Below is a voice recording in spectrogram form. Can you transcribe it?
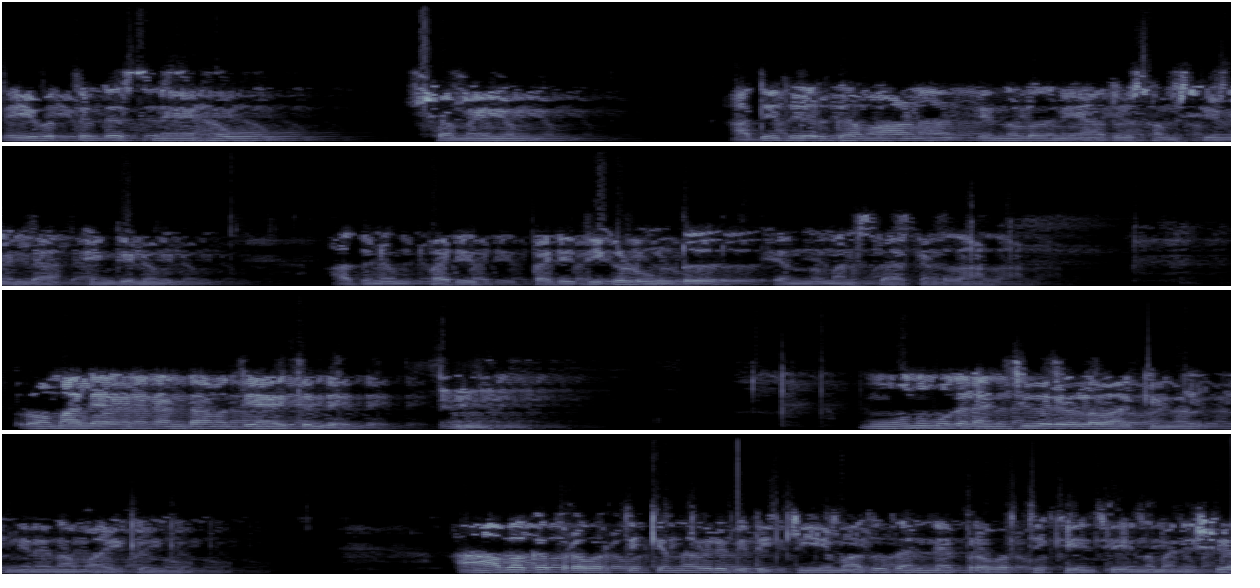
ദൈവത്തിന്റെ സ്നേഹവും ക്ഷമയും അതിദീർഘമാണ് എന്നുള്ളതിന് യാതൊരു സംശയമില്ല എങ്കിലും അതിനും പരി പരിധികളുണ്ട് എന്ന് മനസ്സിലാക്കേണ്ടതാണ്. റോമാലേഖന രണ്ടാം അധ്യായത്തിന്റെ മൂന്ന് മുതൽ അഞ്ച് വരെയുള്ള വാക്യങ്ങൾ ഇങ്ങനെ നാം വായിക്കുന്നു. ആ വക പ്രവർത്തിക്കുന്നവരെ വിധിക്കുകയും അതുതന്നെ പ്രവർത്തിക്കുകയും ചെയ്യുന്ന മനുഷ്യ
